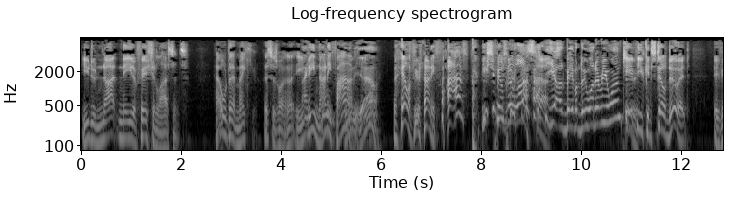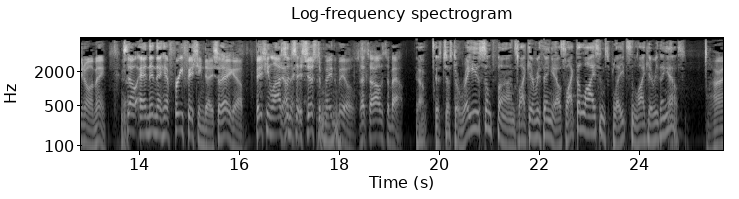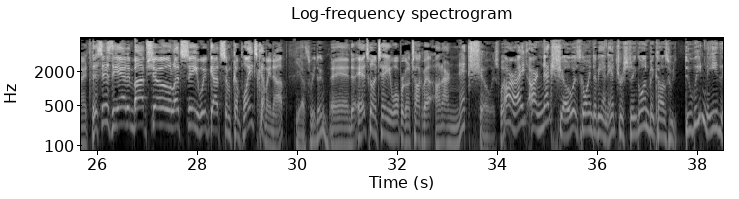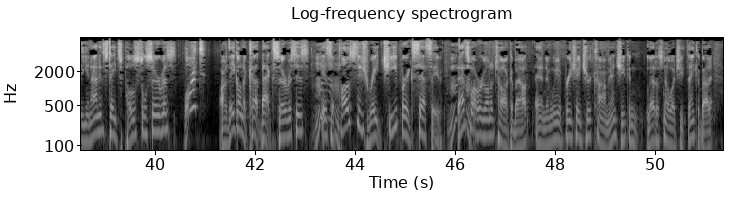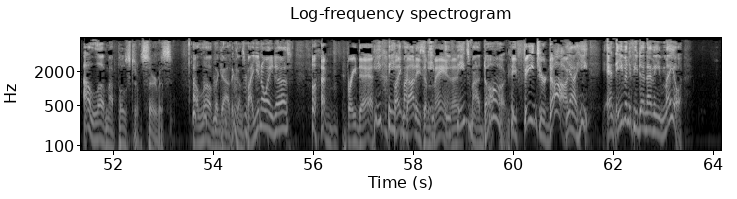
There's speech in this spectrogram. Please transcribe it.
you do not need a fishing license. How old would that make you? This is what uh, you'd be 95. Yeah. Hell, if you're 95, you should be able to do a lot of stuff to be able to do whatever you want to. if you can still do it, if you know what I mean. So, and then they have free fishing day. So there you go. Fishing license, Yeah, it's just to pay the bills. That's all it's about. Yeah, it's just to raise some funds, like everything else, like the license plates, and like everything else. All right. This is the Ed and Bob Show. Let's see. We've got some complaints coming up, Yes, we do. and uh, Ed's going to tell you what we're going to talk about on our next show as well. All right, our next show is going to be an interesting one because we, do we need the United States Postal Service? What? Are they going to cut back services? Is the postage rate cheap or excessive? That's what we're going to talk about, and we appreciate your comments. You can let us know what you think about it. I love my postal service. I love the guy that comes by. You know what he does? I'm afraid to ask. He feeds Thank my, God he's a he- man. He feeds my dog. He feeds your dog. Yeah, he and even if he doesn't have any mail,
